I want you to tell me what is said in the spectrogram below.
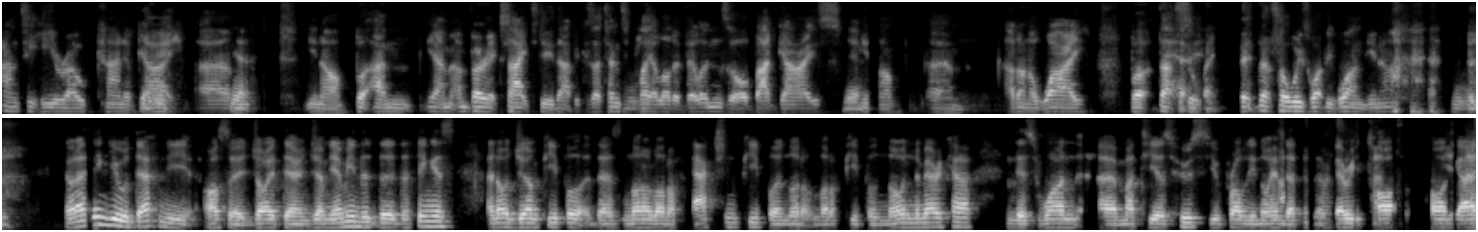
anti-hero kind of guy. Um, Yeah. You know, but I'm yeah, I'm, I'm very excited to do that because I tend to Mhm. play a lot of villains or bad guys. Yeah. You know, um, I don't know why, but that's the way, that's always what they want. You know. Mhm. But I think you will definitely also enjoy it there in Germany. I mean, the, the, the thing is, I know German people, there's not a lot of action people and not a lot of people known in America. Mm. There's one, uh, Matthias Huss, you probably know him, that very tall, tall Yeah. guy.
